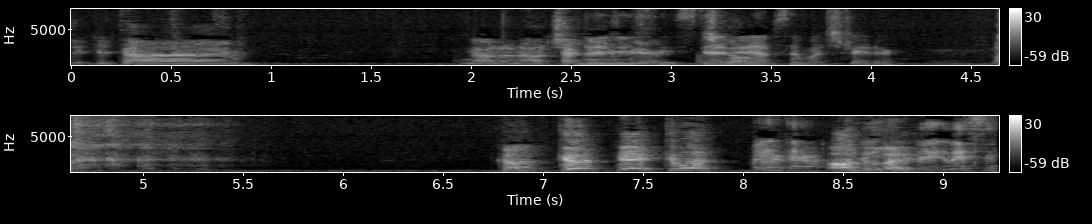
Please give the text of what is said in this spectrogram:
Take your time. No, no, no. Check No, in your just beard. he's Let's standing go. up so much straighter. Come on, good. Hey, come on. Venga, Ándale. regrese.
